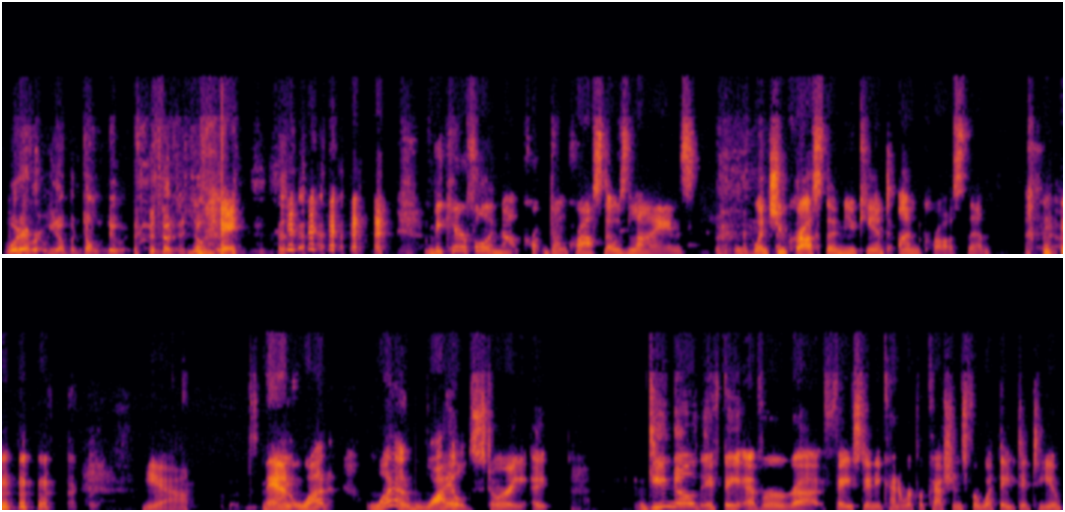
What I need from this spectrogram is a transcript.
whatever, you know, but don't do it. don't do it. Be careful and not cr- don't cross those lines. Once you cross them, you can't uncross them. yeah, exactly. yeah. Man, what what a wild story. I, do you know if they ever uh, faced any kind of repercussions for what they did to you?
